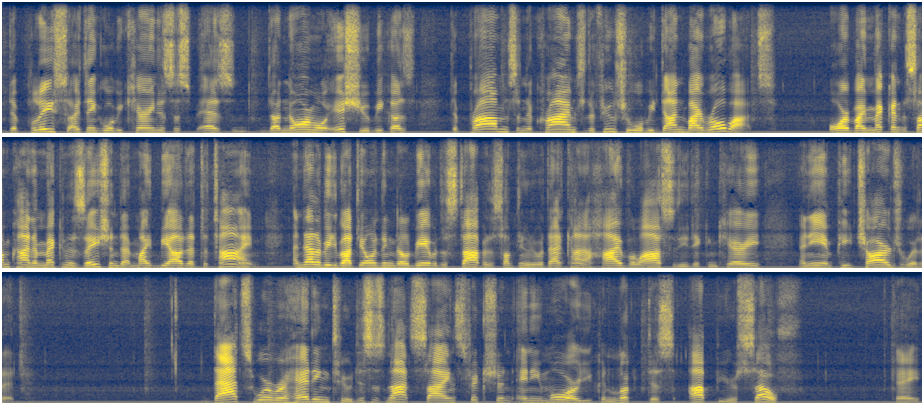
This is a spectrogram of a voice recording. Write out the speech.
The police, I think, will be carrying this as, as the normal issue because the problems and the crimes of the future will be done by robots or by mechan- some kind of mechanization that might be out at the time. And that'll be about the only thing that'll be able to stop it is something with that kind of high velocity that can carry an EMP charge with it. That's where we're heading to. This is not science fiction anymore. You can look this up yourself. Okay?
